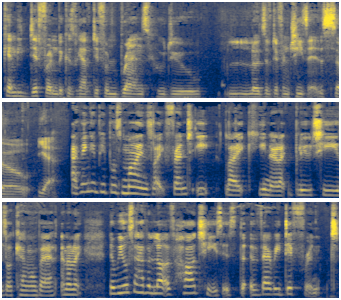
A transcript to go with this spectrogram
can be different because we have different brands who do loads of different cheeses. So yeah, I think in people's minds, like French eat like you know like blue cheese or camembert, and I'm like, no, we also have a lot of hard cheeses that are very different.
